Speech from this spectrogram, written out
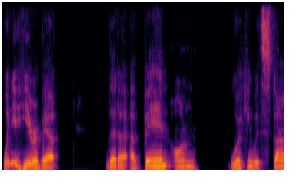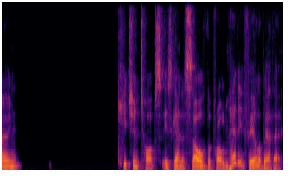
when you hear about that a, a ban on working with stone kitchen tops is going to solve the problem, how do you feel about that?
